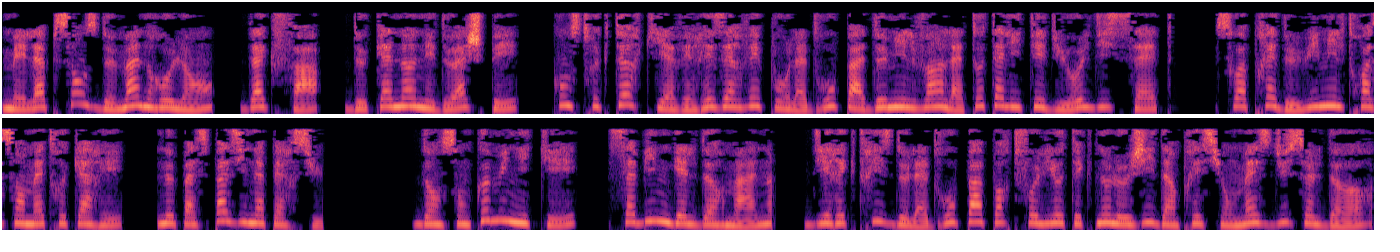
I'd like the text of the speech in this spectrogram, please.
Mais l'absence de Man Roland, d'Agfa, de Canon et de HP, constructeurs qui avaient réservé pour la Drupa 2020 la totalité du Hall 17, soit près de 8300 mètres carrés, ne passe pas inaperçu. Dans son communiqué, Sabine Gelderman, directrice de la Drupa Portfolio Technologie d'impression Metz Düsseldorf,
